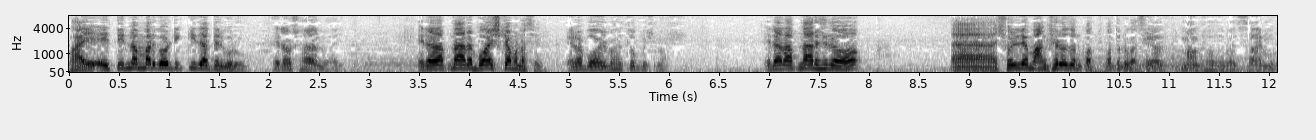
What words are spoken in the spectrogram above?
ভাই এই তিন নম্বর গরুটি কি জাতের গরু? এটাও সাইওয়াল ভাই। এটার আপনার বয়স কেমন আছে? এটা বয়স ভাই চব্বিশ মাস। এটার আপনার হলো শরীরে মাংসের ওজন কত- কতটুকু আছে? মাংস আছে ভাই চার মন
